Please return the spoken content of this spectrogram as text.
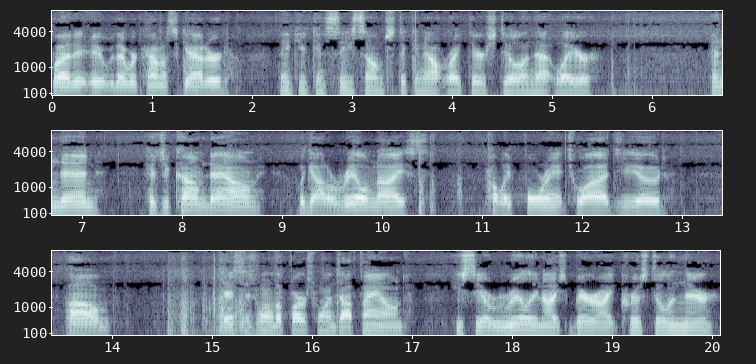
but it, it, they were kind of scattered. Think you can see some sticking out right there still in that layer. And then as you come down, we got a real nice, probably four inch wide geode. Um, this is one of the first ones I found. You see a really nice barite crystal in there.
